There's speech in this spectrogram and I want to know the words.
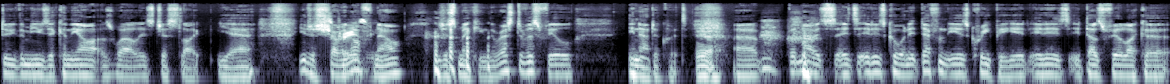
do the music and the art as well is just like, yeah, you're just showing off now, You're just making the rest of us feel inadequate. Yeah. Uh, but no, it's, it's it is cool, and it definitely is creepy. It, it is it does feel like a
